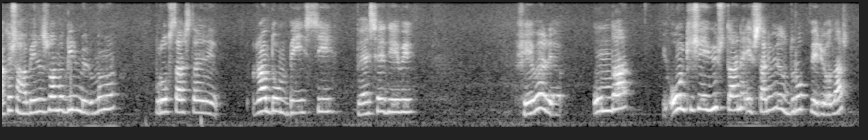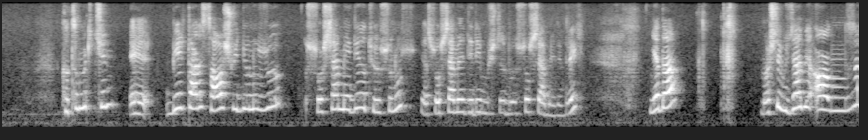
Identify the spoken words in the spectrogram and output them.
Arkadaşlar haberiniz var mı bilmiyorum ama Brawl Stars'ta hani Random BC BS diye bir şey var ya onda 10 kişiye 100 tane efsanevi drop veriyorlar. Katılmak için e, bir tane savaş videonuzu sosyal medyaya atıyorsunuz. Ya sosyal medya değilmiştir bu sosyal medya direkt. Ya da maçta güzel bir anınızı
